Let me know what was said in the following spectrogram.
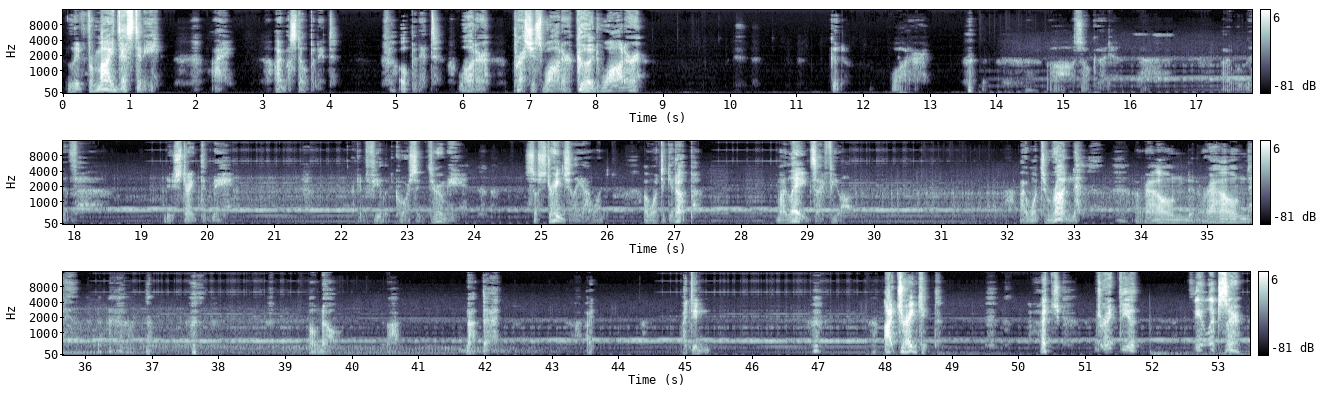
Live for my destiny. I. I must open it. Open it. Water. Precious water. Good water. Good water. oh, so good. I will live. New strength in me. I can feel it coursing through me. So strangely, I want. I want to get up. My legs, I feel. I want to run. Around and around. oh no. Uh, not that. I. I didn't. I drank it. I drank the. The elixir.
